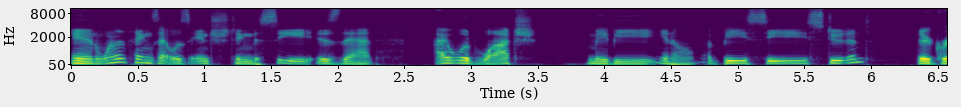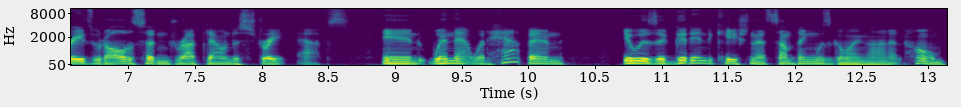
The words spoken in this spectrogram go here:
And one of the things that was interesting to see is that I would watch maybe, you know, a BC student, their grades would all of a sudden drop down to straight Fs. And when that would happen, it was a good indication that something was going on at home.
